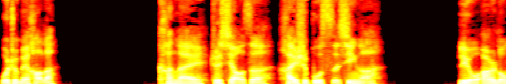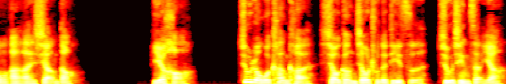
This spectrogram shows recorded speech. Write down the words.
我准备好了。看来这小子还是不死心啊。柳二龙暗暗想到。也好，就让我看看小刚教出的弟子究竟怎样。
